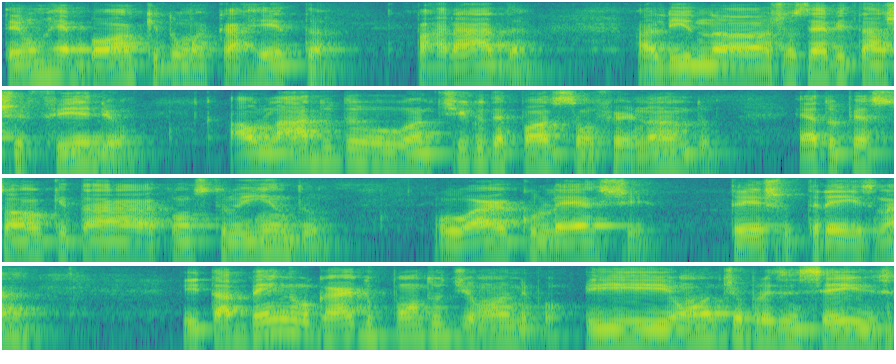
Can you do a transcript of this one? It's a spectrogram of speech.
Tem um reboque de uma carreta parada ali na José Vitache Filho, ao lado do antigo depósito São Fernando, é do pessoal que está construindo o Arco Leste, trecho 3 lá, e está bem no lugar do ponto de ônibus. E ontem eu presenciei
